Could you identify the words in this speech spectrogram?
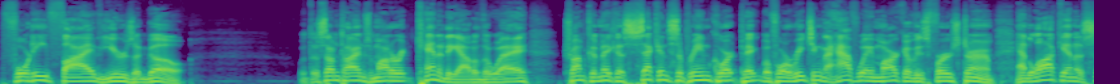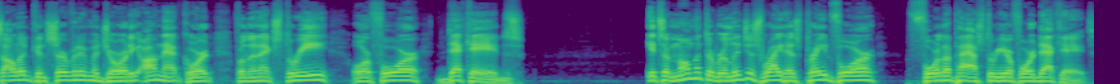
45 years ago. With the sometimes moderate Kennedy out of the way, Trump could make a second Supreme Court pick before reaching the halfway mark of his first term and lock in a solid conservative majority on that court for the next three or four decades. It's a moment the religious right has prayed for for the past three or four decades.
